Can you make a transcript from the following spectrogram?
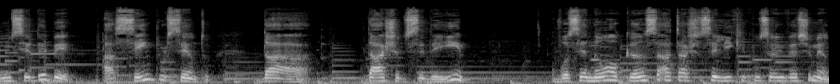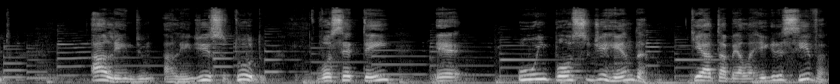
um CDB a 100% da taxa de CDI, você não alcança a taxa Selic com seu investimento. Além, de, além disso tudo, você tem é, o imposto de renda, que é a tabela regressiva,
